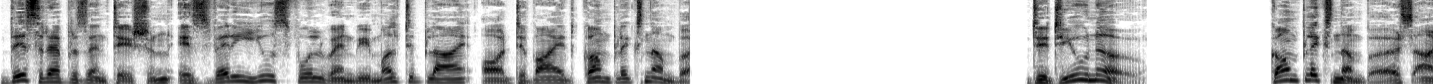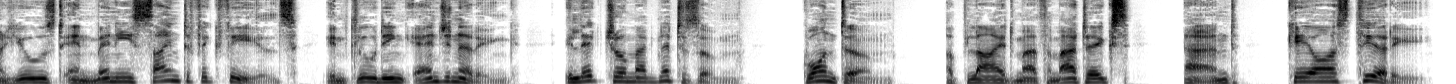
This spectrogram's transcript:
This representation is very useful when we multiply or divide complex numbers. Did you know? Complex numbers are used in many scientific fields including engineering, electromagnetism, quantum, applied mathematics and chaos theory.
